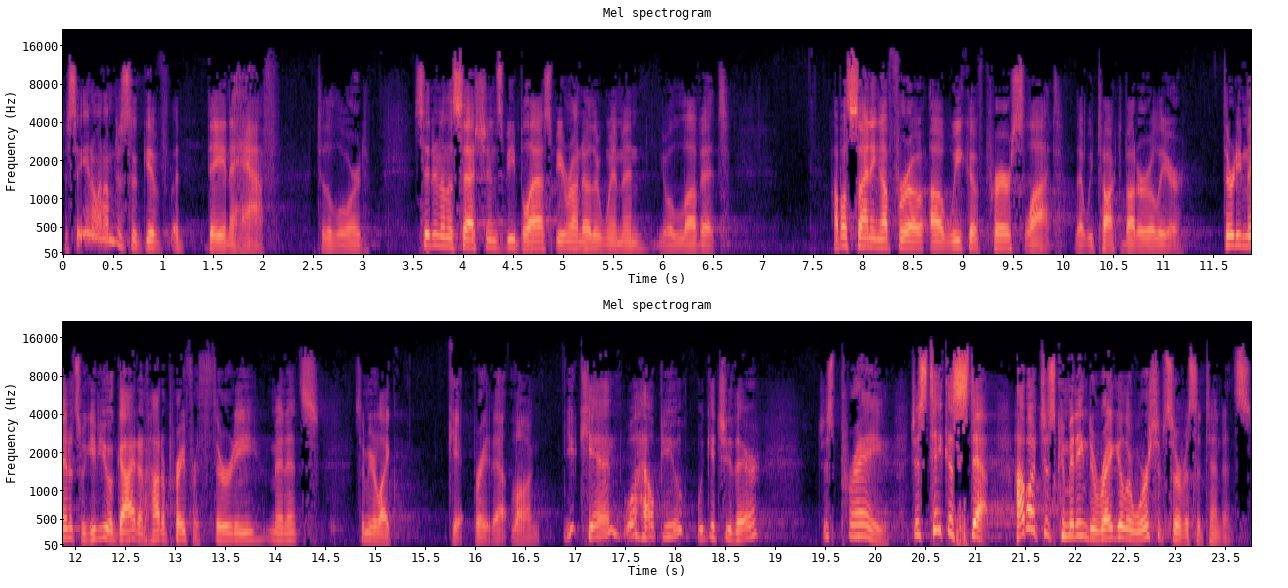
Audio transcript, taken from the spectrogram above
Just say, you know what, I'm just going to give a day and a half to the Lord. Sit in on the sessions, be blessed, be around other women. You'll love it. How about signing up for a, a, week of prayer slot that we talked about earlier? 30 minutes. We give you a guide on how to pray for 30 minutes. Some of you are like, can't pray that long. You can. We'll help you. We'll get you there. Just pray. Just take a step. How about just committing to regular worship service attendance?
